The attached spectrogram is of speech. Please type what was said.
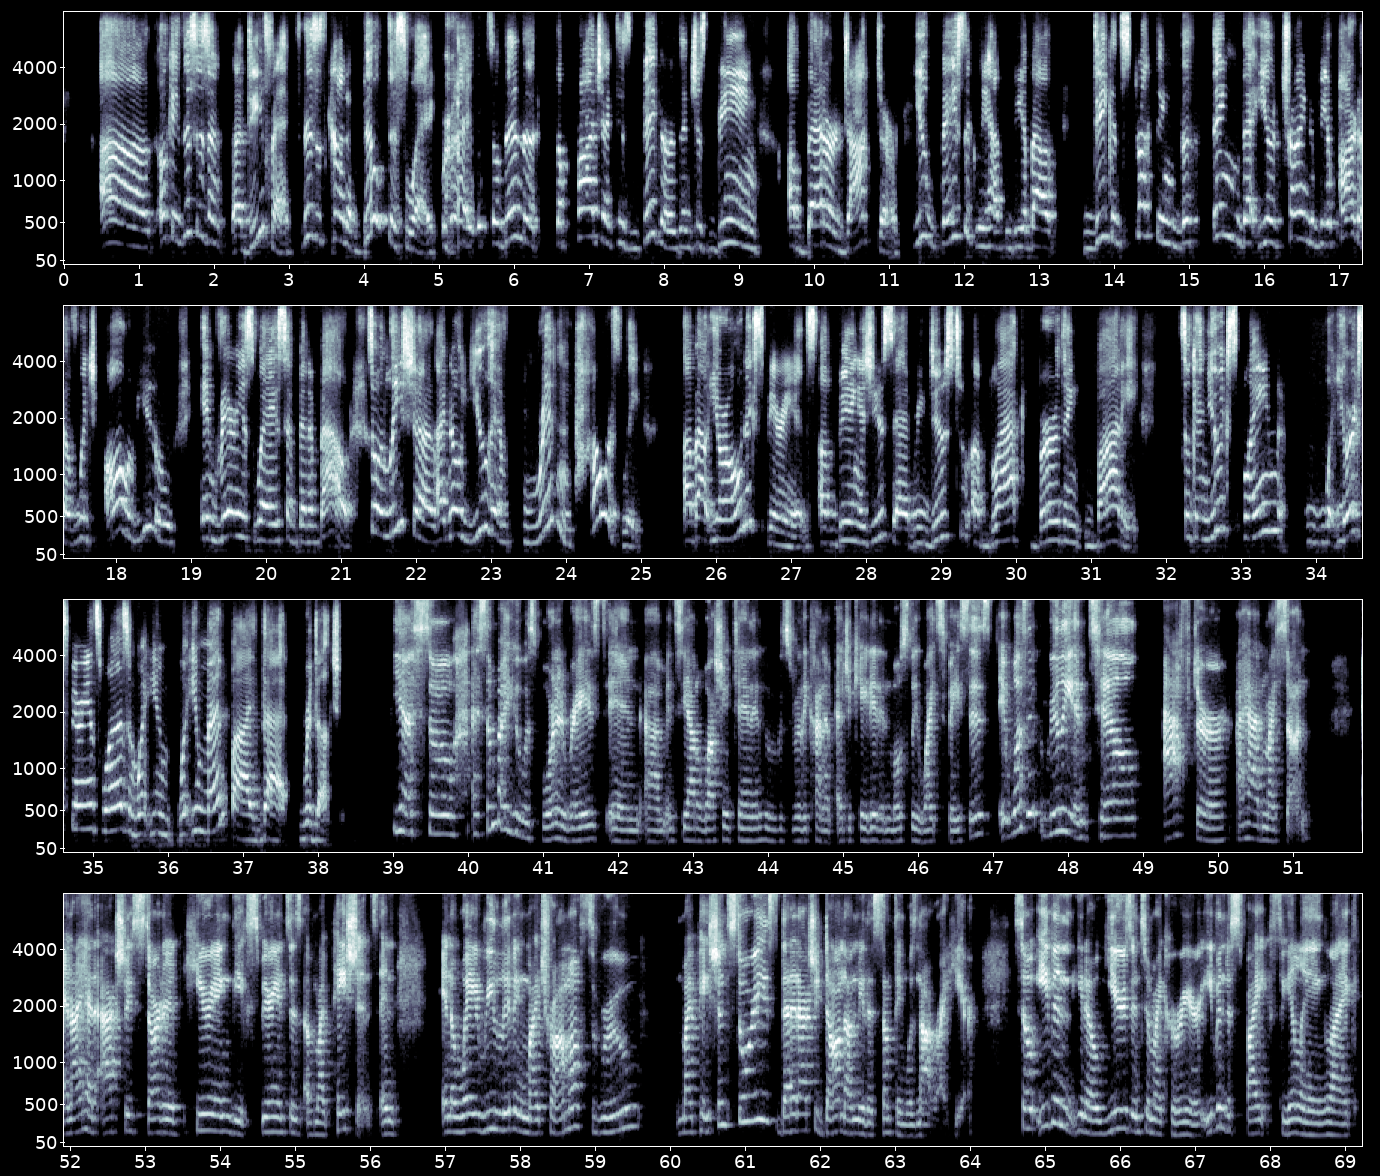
uh, okay, this isn't a defect. This is kind of built this way, right? So then the, the project is bigger than just being a better doctor. You basically have to be about deconstructing the thing that you're trying to be a part of, which all of you in various ways have been about. So, Alisha, I know you have written powerfully about your own experience of being, as you said, reduced to a Black birthing body. So, can you explain what your experience was and what you what you meant by that reduction? Yeah, so as somebody who was born and raised in um, in Seattle, Washington, and who was really kind of educated in mostly white spaces, it wasn't really until after I had my son and I had actually started hearing the experiences of my patients and in a way reliving my trauma through my patient stories that it actually dawned on me that something was not right here so even you know years into my career even despite feeling like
